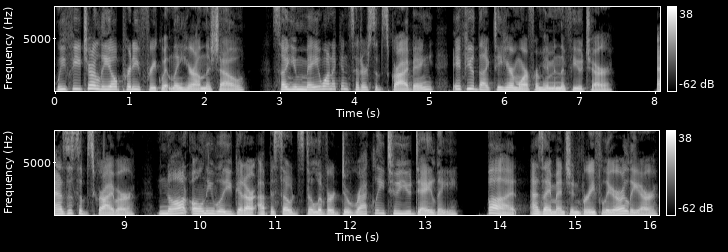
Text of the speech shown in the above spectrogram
We feature Leo pretty frequently here on the show, so you may want to consider subscribing if you'd like to hear more from him in the future. As a subscriber, not only will you get our episodes delivered directly to you daily, but as I mentioned briefly earlier,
